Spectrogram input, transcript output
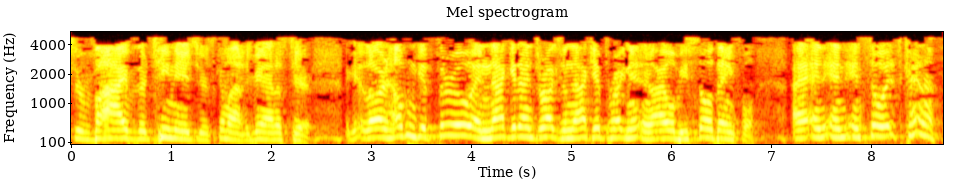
survive their teenagers. Come on, to be honest here, okay, Lord, help them get through and not get on drugs and not get pregnant, and I will be so thankful. And and and so it's kind of.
